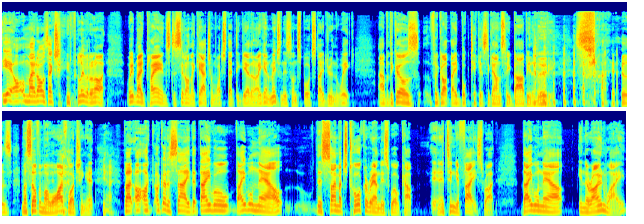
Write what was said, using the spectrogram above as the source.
Yeah, oh, oh mate, I was actually, believe it or not, we'd made plans to sit on the couch and watch that together. And again, I mentioned this on Sports Day during the week. Uh, but the girls forgot they booked tickets to go and see Barbie the movie. so it was myself and my wife watching it. Yeah. But I, I, I got to say that they will they will now. There's so much talk around this World Cup, and it's in your face, right? They will now, in their own way,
